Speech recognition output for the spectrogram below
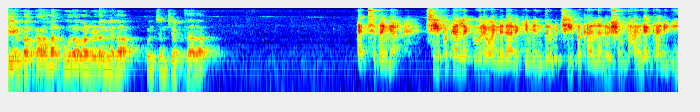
చేప కాళ్ళ కూర వండడం ఎలా? కొంచెం చెప్తారా? ఖచ్చితంగా. చీపకాళ్ళ కూర వండడానికి ముందు చీపకాళ్ళను శుభ్రంగా కడిగి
